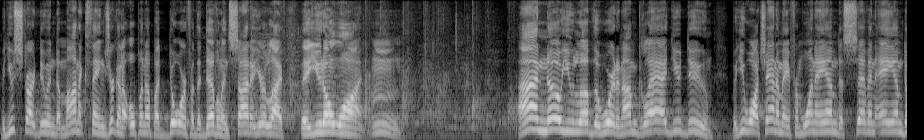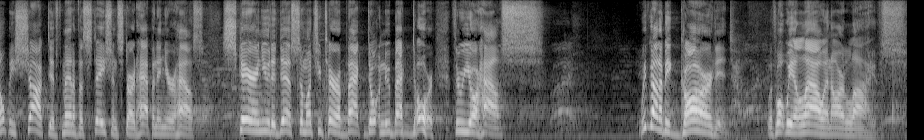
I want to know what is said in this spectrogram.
But you start doing demonic things, you're going to open up a door for the devil inside of your life that you don't want. Mm. I know you love the Word, and I'm glad you do. But you watch anime from 1 a.m. to 7 a.m. Don't be shocked if manifestations start happening in your house, scaring you to death so much you tear a back door, a new back door through your house. We've got to be guarded with what we allow in our lives.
